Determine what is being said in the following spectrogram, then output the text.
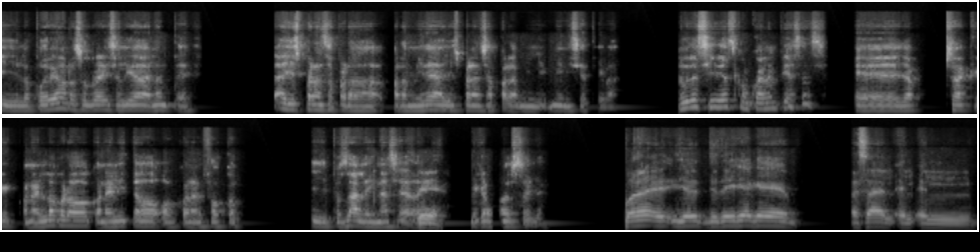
y lo podrían resolver y salir adelante, hay esperanza para, para mi idea, hay esperanza para mi, mi iniciativa. Tú decides con cuál empiezas, eh, ya o sea, que con el logro, con el hito o con el foco. Y pues dale, Ignacio, sí. micrófono es tuyo. Bueno, eh, yo, yo, te diría que, o sea, el, el, el,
